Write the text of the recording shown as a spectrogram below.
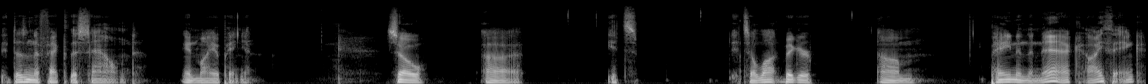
it doesn't affect the sound in my opinion. So, uh, it's it's a lot bigger um, pain in the neck, I think,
